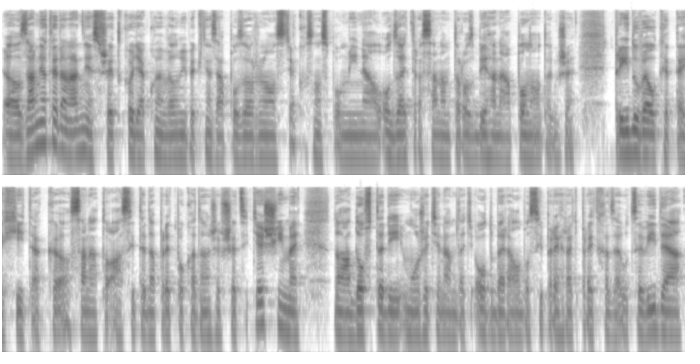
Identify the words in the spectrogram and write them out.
E, za mňa teda na dnes všetko. Ďakujem veľmi pekne za pozornosť. Ako som spomínal, od zajtra sa nám to rozbieha náplno, takže prídu veľké techy, tak e, sa na to asi teda predpokladám, že všetci tešíme. No a dovtedy môžete nám dať odber alebo si prehrať predchádzajúce videá.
